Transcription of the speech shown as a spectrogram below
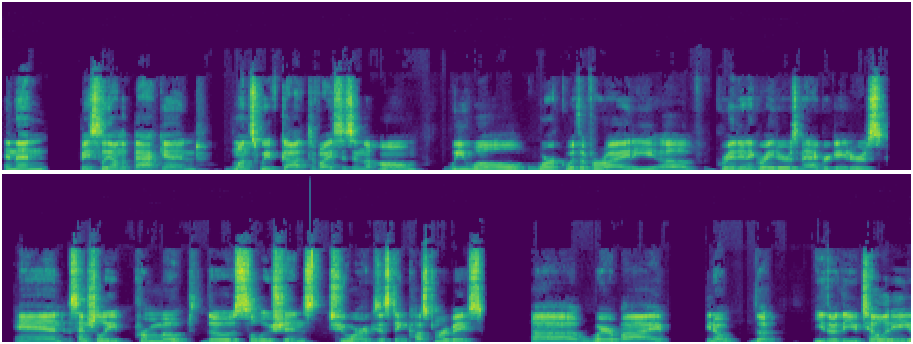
And then basically on the back end, once we've got devices in the home, we will work with a variety of grid integrators and aggregators and essentially promote those solutions to our existing customer base, uh, whereby you know the either the utility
